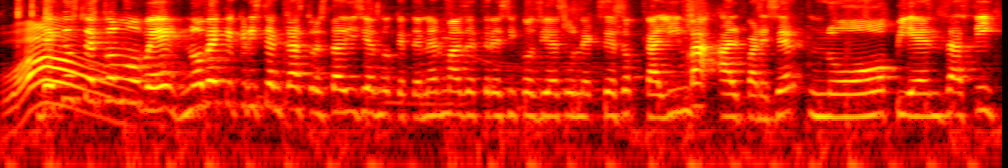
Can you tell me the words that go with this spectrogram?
¡Wow! Deje usted cómo ve, no ve que Cristian Castro está diciendo que tener más de tres hijos ya es un exceso. Kalimba, al parecer, no piensa así.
